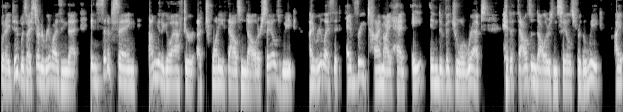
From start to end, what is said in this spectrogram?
what I did was I started realizing that instead of saying I'm going to go after a twenty thousand dollar sales week, I realized that every time I had eight individual reps hit thousand dollars in sales for the week, I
